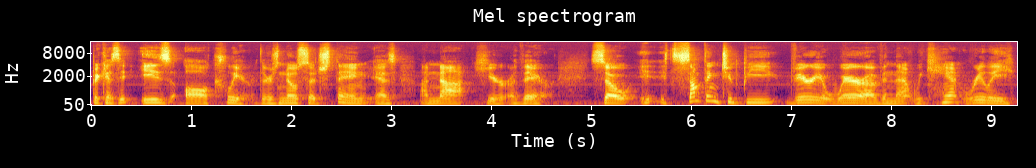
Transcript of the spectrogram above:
because it is all clear. There's no such thing as a knot here or there. So it's something to be very aware of in that we can't really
